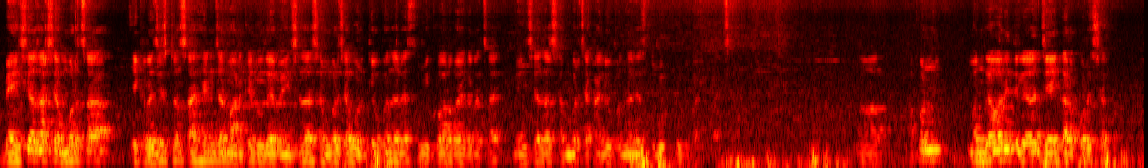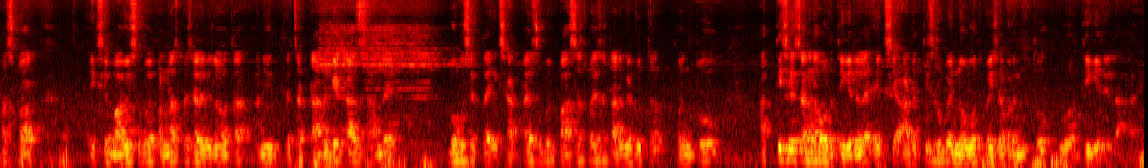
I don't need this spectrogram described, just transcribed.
ब्याऐंशी हजार शंभरचा एक रजिस्टन्स आहे. आणि जर मार्केट उद्या ब्याऐंशी हजार शंभरच्या वरती ओपन झाल्यास तुम्ही कॉल बाय करायचा. आहे ब्याऐंशी हजार शंभरच्या खाली ओपन झाल्यास तुम्ही पुट बाय करायचा. आहे आपण मंगळवारी दिलेला जय कॉर्पोरेशन हा स्टॉक एकशे बावीस रुपये पन्नास पैशाला दिला होता. आणि त्याचा टार्गेट आज झालं आहे बघू शकता एकशे अठ्ठावीस रुपये पासष्ट पैसा टार्गेट होतं पण तो अतिशय चांगला वरती गेलेला आहे. एकशे अडतीस रुपये नव्वद पैशापर्यंत तो वरती गेलेला आहे.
